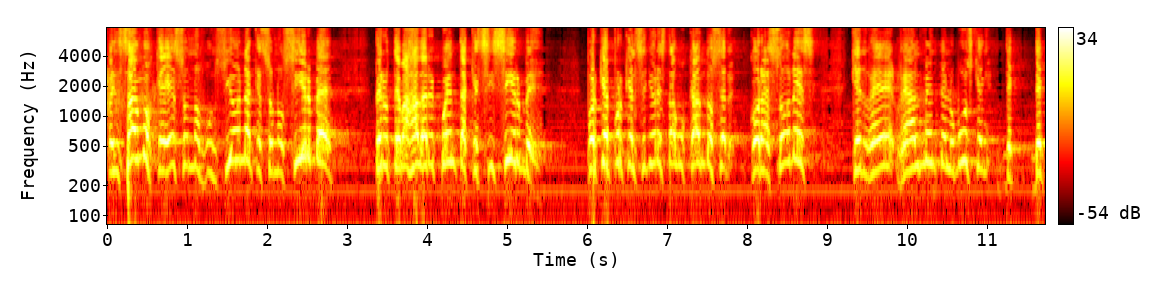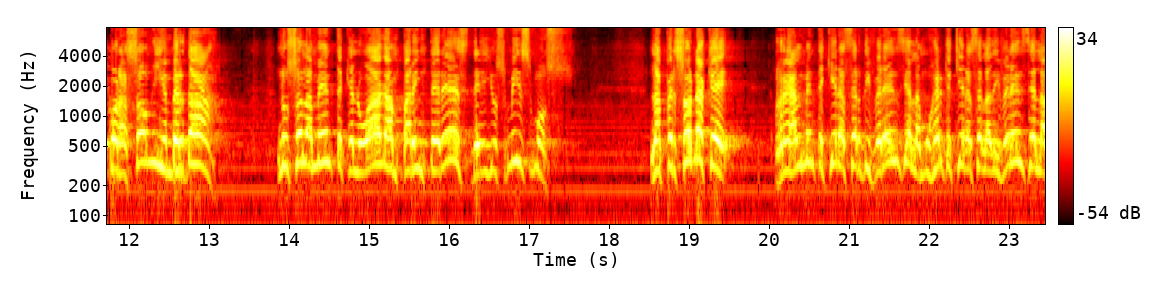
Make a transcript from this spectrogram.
pensamos que eso no funciona, que eso no sirve, pero te vas a dar cuenta que sí sirve. ¿Por qué? Porque el Señor está buscando ser corazones que realmente lo busquen de, de corazón y en verdad. No solamente que lo hagan para interés de ellos mismos. La persona que realmente quiere hacer diferencia, la mujer que quiere hacer la diferencia, la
